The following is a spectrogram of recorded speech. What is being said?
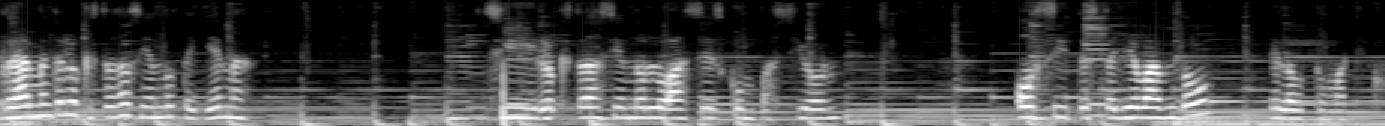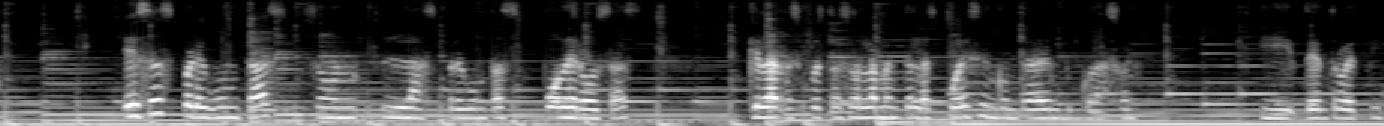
realmente lo que estás haciendo te llena, si lo que estás haciendo lo haces con pasión o si te está llevando el automático. Esas preguntas son las preguntas poderosas que las respuestas solamente las puedes encontrar en tu corazón y dentro de ti.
